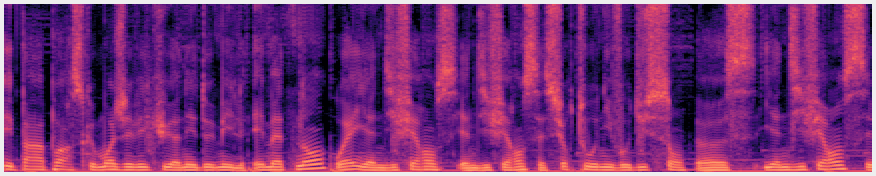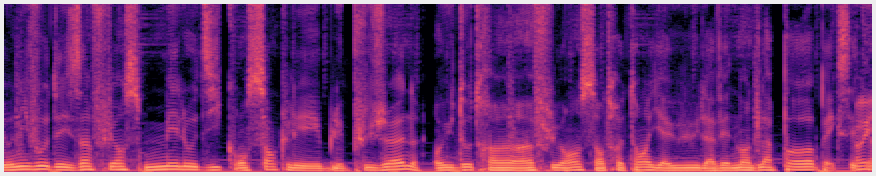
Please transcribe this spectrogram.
et par rapport à ce que moi j'ai vécu année 2000 et maintenant, ouais, il y a une différence. Il y a une différence, c'est surtout au niveau du son. Euh, Il y a une différence, c'est au niveau des influences mélodiques. On sent que les, les plus jeunes ont eu d'autres influences. Entre temps, il y a eu l'avènement de la pop, etc. Oui,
